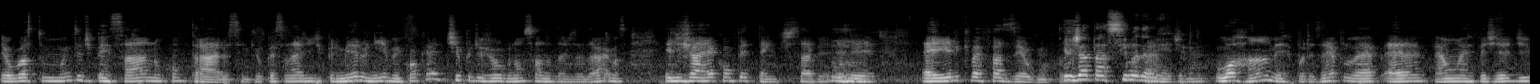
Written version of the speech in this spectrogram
eu gosto muito de pensar no contrário, assim, que o personagem de primeiro nível, em qualquer tipo de jogo, não só no Dungeons and Dragons, ele já é competente, sabe? Uhum. Ele é ele que vai fazer alguma coisa. Ele já tá acima da É. média, né? O Warhammer, por exemplo, é, é, é um RPG de,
